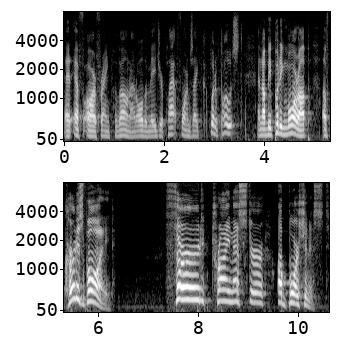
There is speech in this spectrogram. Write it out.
at FR Frank Pavone on all the major platforms. I put a post, and I'll be putting more up, of Curtis Boyd, third trimester abortionist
